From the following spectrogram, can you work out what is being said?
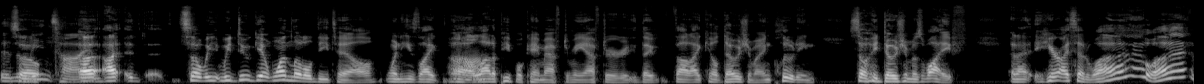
In so, the meantime, Uh, I, so we, we do get one little detail when he's like, uh, Uh-huh. a lot of people came after me after they thought I killed Dojima, including Sohei Dojima's wife. And I, here I said, what? What?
